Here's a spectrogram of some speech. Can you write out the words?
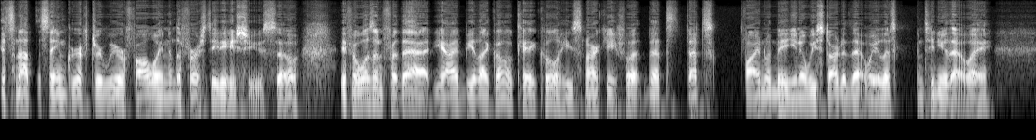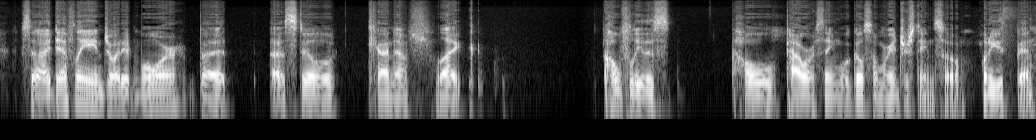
It's not the same grifter we were following in the first eight issues. So if it wasn't for that, yeah, I'd be like, oh, okay, cool. He's snarky foot. That's that's fine with me. You know, we started that way. Let's continue that way. So I definitely enjoyed it more, but uh, still kind of like hopefully this whole power thing will go somewhere interesting. So what do you think,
